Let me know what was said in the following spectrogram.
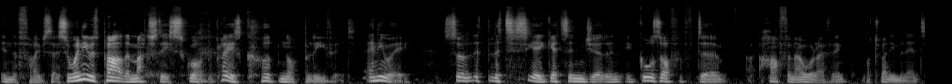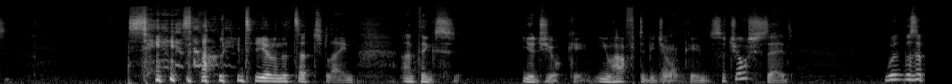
in the five side. So when he was part of the matchday squad, the players could not believe it. Anyway, so Let- Le Tissier gets injured and it goes off after half an hour, I think, or twenty minutes. Sees Ali Dia on the touchline and thinks, "You're joking. You have to be joking." So Josh said. Was a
